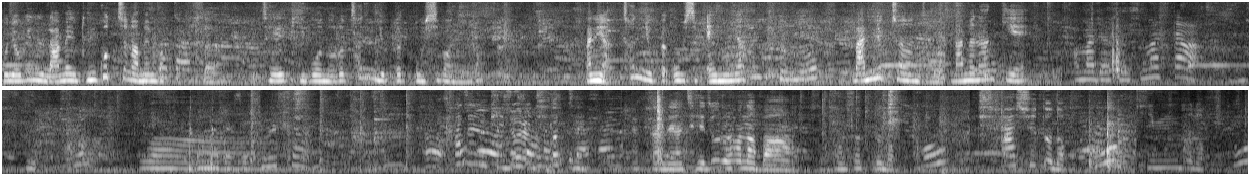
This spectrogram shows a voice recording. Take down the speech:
뭐 여기는 라멘, 돈코츠 라멘밖에 없어요. 제일 기본으로 1,650원인가? 아니야, 1,650엔이면 한국 돈으로 16,000원 정도. 라면 한 끼에. お待たせしました。お 와. 待たせしました。 사진 비주얼이랑 똑같아. 약간 내가 제조를 하나 봐. 버섯도 넣고, 샤슈도 넣고, 김도 넣고.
